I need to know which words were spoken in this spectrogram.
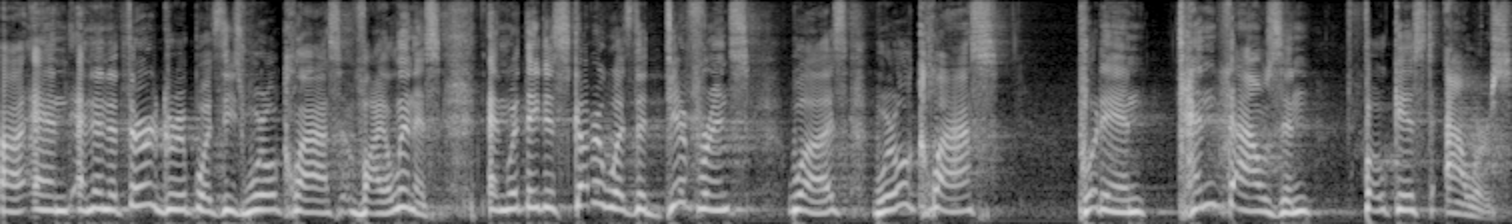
Uh, and, and then the third group was these world class violinists. And what they discovered was the difference was world class put in 10,000 focused hours.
